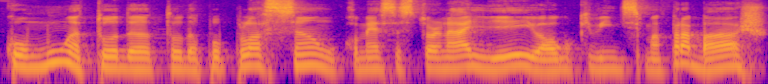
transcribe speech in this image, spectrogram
comum a toda, toda a população, começa a se tornar alheio, algo que vem de cima para baixo.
